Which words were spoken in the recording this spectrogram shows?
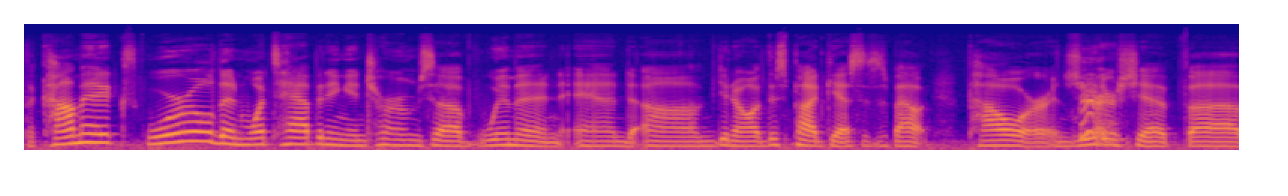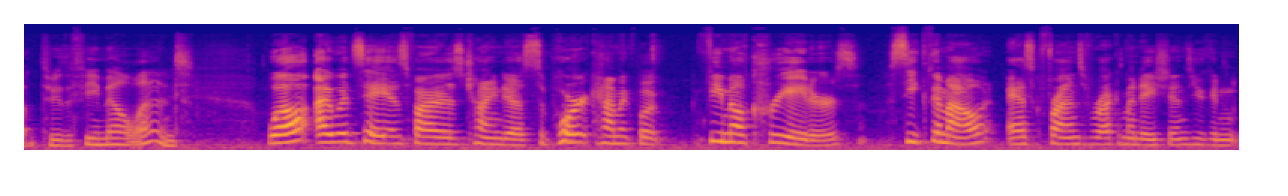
the comics world and what's happening in terms of women? And, um, you know, this podcast is about power and Sure. leadership uh, through the female lens. Well, I would say, as far as trying to support comic book female creators, seek them out, ask friends for recommendations. You can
